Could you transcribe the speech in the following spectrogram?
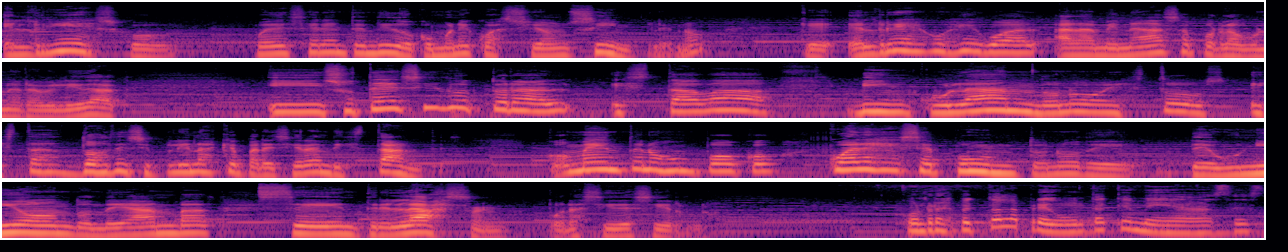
el riesgo puede ser entendido como una ecuación simple, ¿no? Que el riesgo es igual a la amenaza por la vulnerabilidad. Y su tesis doctoral estaba vinculando ¿no? Estos, estas dos disciplinas que parecieran distantes. Coméntenos un poco cuál es ese punto ¿no? de, de unión donde ambas se entrelazan, por así decirlo. Con respecto a la pregunta que me haces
